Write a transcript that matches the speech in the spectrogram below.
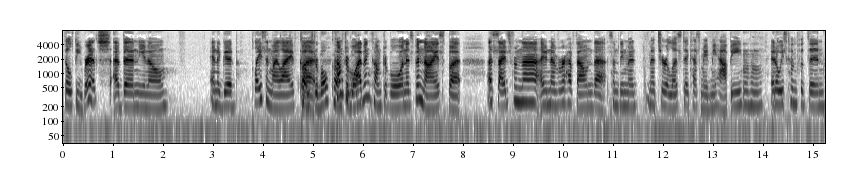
filthy rich. I've been, you know, in a good place in my life. Comfortable, Comfortable. comfortable. I've been comfortable and it's been nice, but aside from that, I never have found that something ma- materialistic has made me happy. hmm It always comes within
